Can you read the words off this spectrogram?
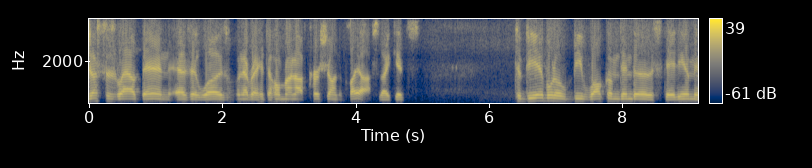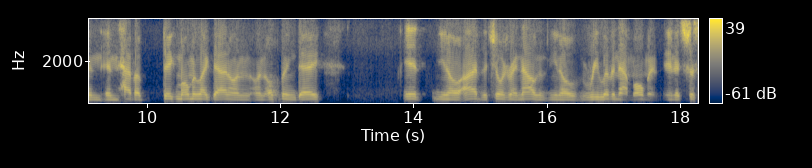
just as loud then as it was whenever I hit the home run off Kershaw in the playoffs. Like it's to be able to be welcomed into the stadium and, and have a big moment like that on on opening day. It you know I have the chills right now. You know reliving that moment, and it's just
